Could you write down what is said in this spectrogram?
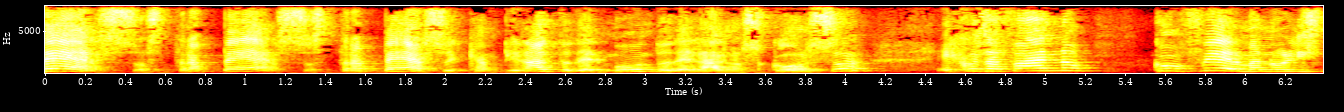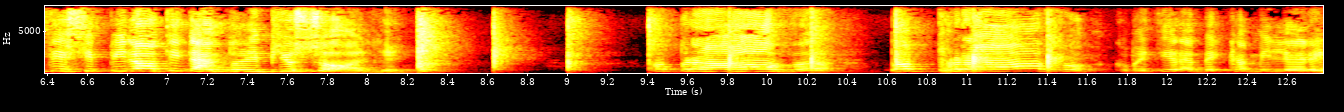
perso, straperso, straperso il campionato del mondo dell'anno scorso e cosa fanno? Confermano gli stessi piloti dandogli più soldi. Oh bravo, oh bravo, come direbbe Camilleri,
